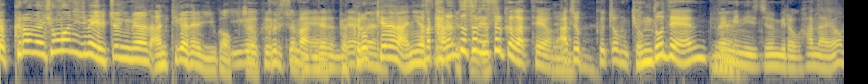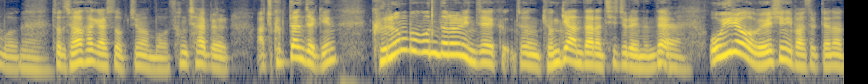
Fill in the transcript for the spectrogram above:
그러니까 그러면 휴머니즘의 일종이면 안티가 될 이유가 없죠. 이거 그렇게 그렇죠. 안 네, 되는데 그러니까 그렇게는 아니었으면 아마 다른 좋겠습니다. 했을 것 같아요. 네. 아주 그 좀 경도된 네. 페미니즘이라고 하나요? 뭐 네. 저도 정확하게 알 수 없지만 뭐 성차별 아주 극단적인 그런 부분들을 이제 그- 저는 경계한다는 취지로 했는데 네. 오히려 외신이 봤을 때는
